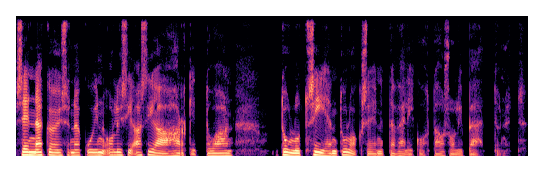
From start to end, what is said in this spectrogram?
sen näköisenä kuin olisi asiaa harkittuaan tullut siihen tulokseen, että välikohtaus oli päättynyt.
